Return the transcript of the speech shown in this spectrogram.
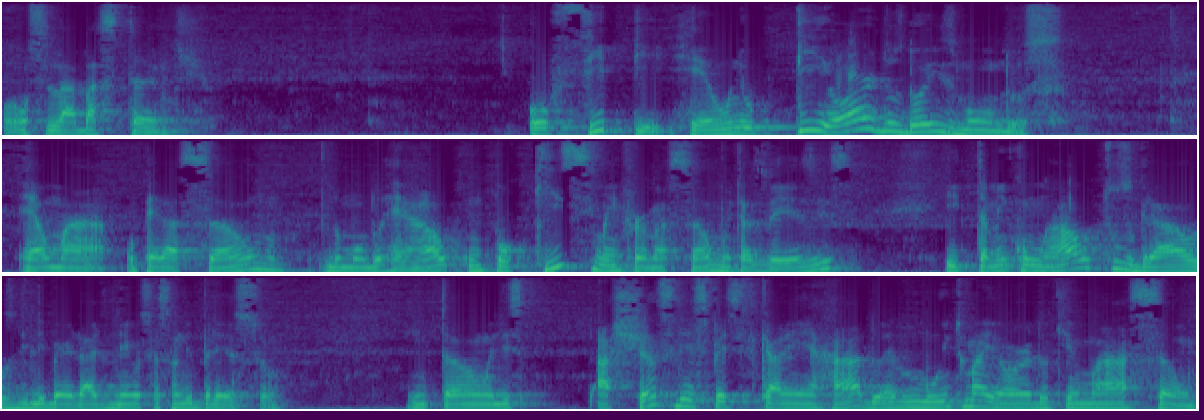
oscilar bastante. O FIP reúne o pior dos dois mundos. É uma operação no mundo real com pouquíssima informação, muitas vezes, e também com altos graus de liberdade de negociação de preço. Então, eles, a chance de eles especificarem errado é muito maior do que uma ação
